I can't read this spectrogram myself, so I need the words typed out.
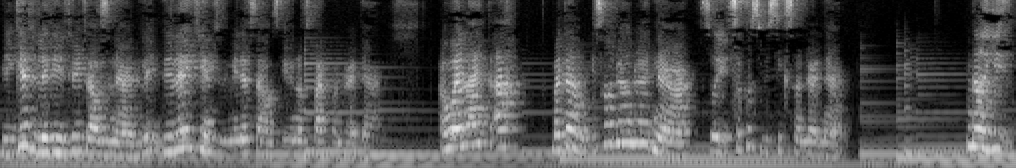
He gave the lady 3,000 naira. The, lady came to the media stand and was giving us 500 naira. And we're like, ah, madam, it's 100 naira. So it's supposed to be 600 naira. Now, you,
